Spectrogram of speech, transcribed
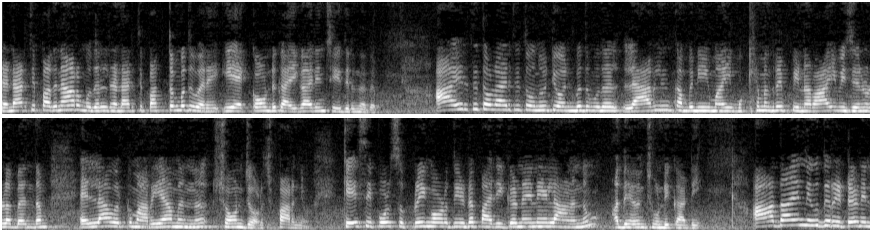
രണ്ടായിരത്തി പതിനാറ് മുതൽ രണ്ടായിരത്തി പത്തൊമ്പത് വരെ ഈ അക്കൗണ്ട് കൈകാര്യം ചെയ്തിരുന്നത്. ആയിരത്തി തൊള്ളായിരത്തി തൊണ്ണൂറ്റി ഒൻപത് മുതൽ ലാവ്ലിൻ കമ്പനിയുമായി മുഖ്യമന്ത്രി പിണറായി വിജയനുള്ള ബന്ധം എല്ലാവർക്കും അറിയാമെന്ന് ഷോൺ ജോർജ് പറഞ്ഞു. കേസ് ഇപ്പോൾ സുപ്രീം കോടതിയുടെ പരിഗണനയിലാണെന്നും അദ്ദേഹം ചൂണ്ടിക്കാട്ടി. ആദായ നികുതി റിട്ടേണിൽ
